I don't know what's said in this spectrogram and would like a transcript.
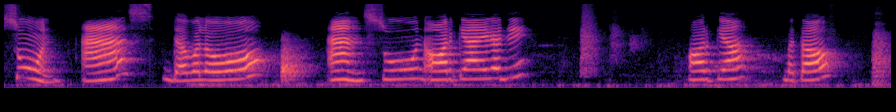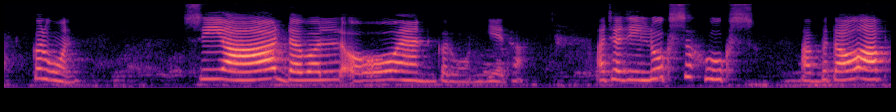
Soon S double O N soon और क्या आएगा जी? और क्या? बताओ. Croon C R double O N croon ये था. अच्छा जी लुक्स हुक्स अब बताओ, आप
